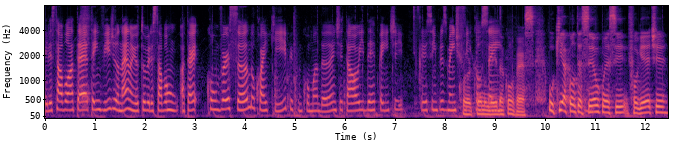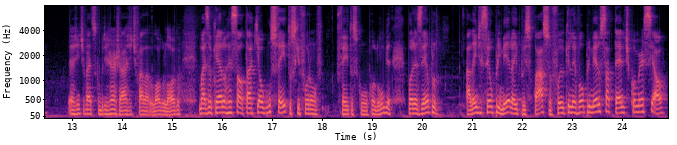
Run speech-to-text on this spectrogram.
eles estavam até, tem vídeo, né, no YouTube, eles estavam até conversando com a equipe, com o comandante e tal, e de repente eles simplesmente Cortou ficam no sem... meio da conversa. O que aconteceu com esse foguete, a gente vai descobrir já já, a gente fala logo logo, mas eu quero ressaltar aqui alguns feitos que foram feitos com o Columbia. Por exemplo, além de ser o primeiro aí para o espaço, foi o que levou o primeiro satélite comercial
